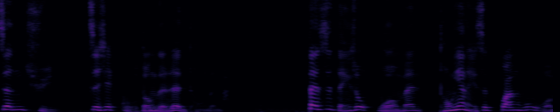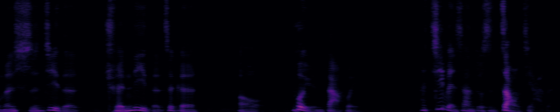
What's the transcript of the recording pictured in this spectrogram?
争取这些股东的认同的嘛，但是等于说我们同样也是关乎我们实际的权利的这个哦会员大会，它基本上就是造假的，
